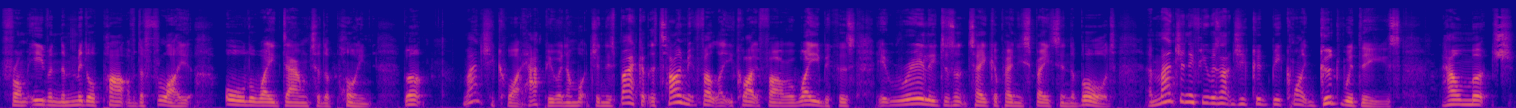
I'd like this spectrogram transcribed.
from even the middle part of the flight all the way down to the point. But I'm actually quite happy when I'm watching this back. At the time it felt like you're quite far away because it really doesn't take up any space in the board. Imagine if you was actually could be quite good with these. How much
